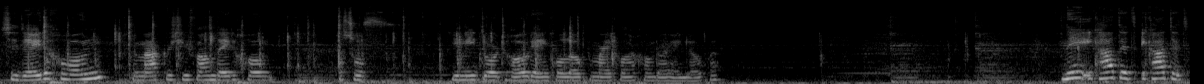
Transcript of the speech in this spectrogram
Ze deden gewoon, de makers hiervan deden gewoon alsof je niet door het rode heen lopen, maar je kon er gewoon doorheen lopen. Nee, ik haat dit, ik haat dit.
